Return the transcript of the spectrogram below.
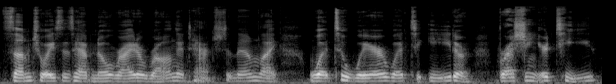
Some choices have no right or wrong attached to them, like what to wear, what to eat, or brushing your teeth.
